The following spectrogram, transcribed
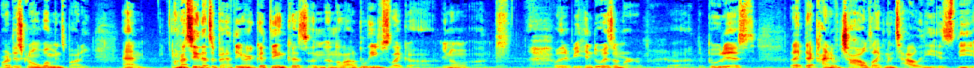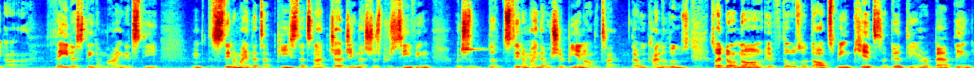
or in this grown woman's body. And I'm not saying that's a bad thing or a good thing because in, in, a lot of beliefs, like, uh, you know, uh, whether it be Hinduism or uh, the Buddhist, like that kind of childlike mentality is the uh, theta state of mind. It's the the state of mind that's at peace, that's not judging, that's just perceiving, which is the state of mind that we should be in all the time, that we kind of lose. So I don't know if those adults being kids is a good thing or a bad thing,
